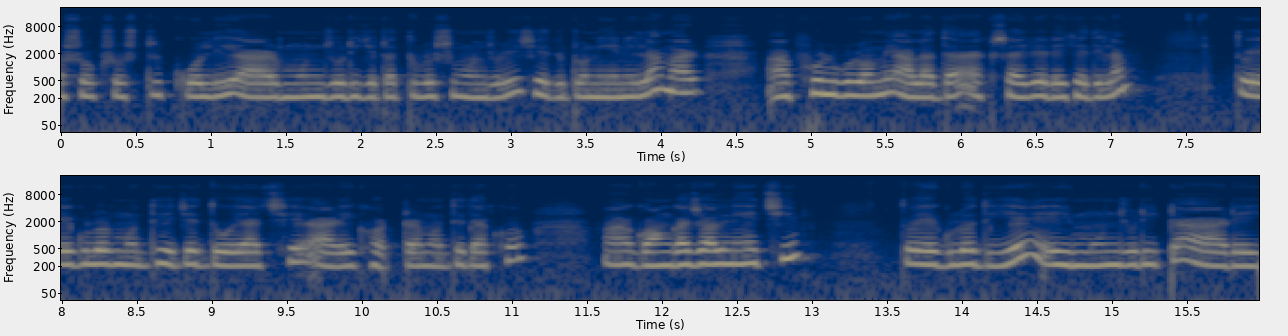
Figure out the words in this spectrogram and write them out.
অশোক ষষ্ঠীর কলি আর মঞ্জুরি, যেটা তুলসী মঞ্জুরি, সেই দুটো নিয়ে নিলাম। আর ফুলগুলো আমি আলাদা এক সাইডে রেখে দিলাম। তো এগুলোর মধ্যে যে দই আছে আর এই ঘরটার মধ্যে দেখো গঙ্গা জল নিয়েছি। তো এগুলো দিয়ে এই মঞ্জুরিটা আর এই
